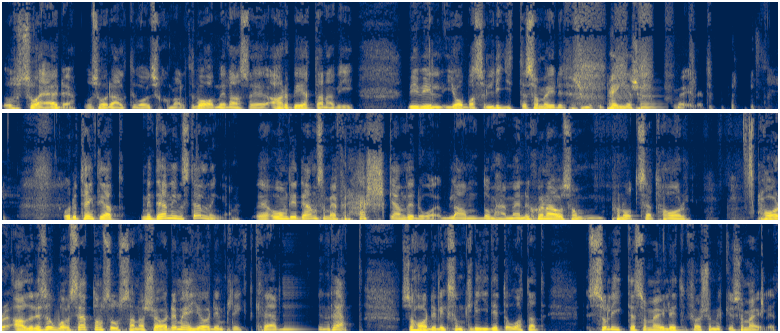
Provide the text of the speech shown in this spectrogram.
Och så är det. Och så har det alltid varit, så kommer det alltid vara. Medan eh, arbetarna, vi, vi vill jobba så lite som möjligt för så mycket pengar som möjligt. Och då tänkte jag att med den inställningen, eh, och om det är den som är förhärskande då bland de här människorna och som på något sätt har, har alldeles oavsett om sossarna körde med gör din plikt, kräv din rätt, så har det liksom glidit åt att så lite som möjligt för så mycket som möjligt.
